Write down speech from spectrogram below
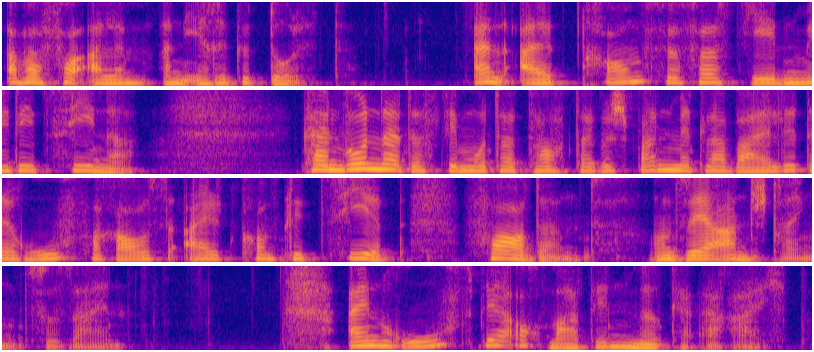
aber vor allem an ihre Geduld. Ein Albtraum für fast jeden Mediziner. Kein Wunder, dass die Mutter-Tochter-Gespann mittlerweile der Ruf vorauseilt, kompliziert, fordernd und sehr anstrengend zu sein. Ein Ruf, der auch Martin Mücke erreicht.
